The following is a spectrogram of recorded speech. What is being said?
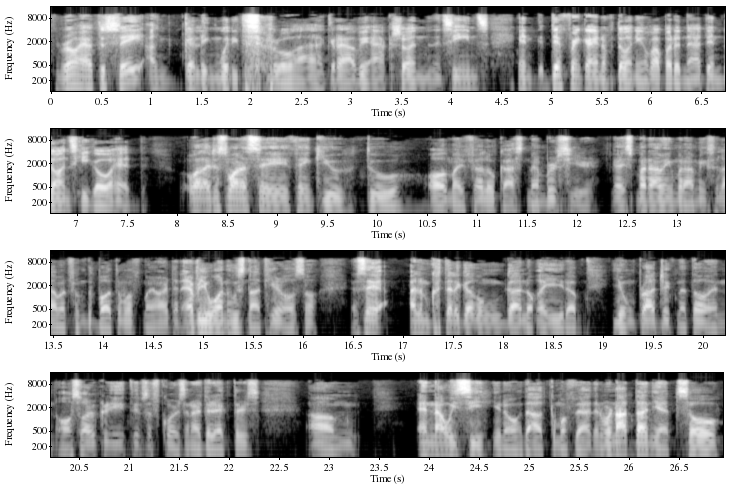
Bro, I have to say, ang galing mo dito sa Roja. Grabe action and scenes and different kind of Donnie yung paparod natin. Donsky, go ahead. Well, I just want to say thank you to all my fellow cast members here. Guys, maraming maraming salamat from the bottom of my heart and everyone who's not here also. Kasi alam ko talaga kung gaano kahirap yung project na to and also our creatives, of course, and our directors. Um, and now we see, you know, the outcome of that. And we're not done yet. So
